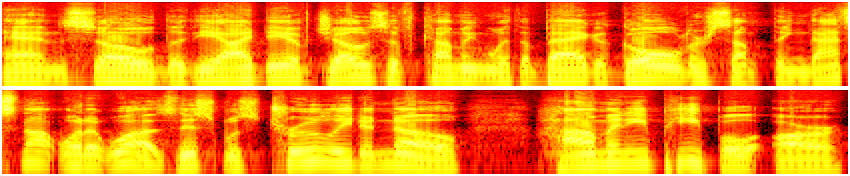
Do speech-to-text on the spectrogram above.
And so the, the idea of Joseph coming with a bag of gold or something, that's not what it was. This was truly to know how many people are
